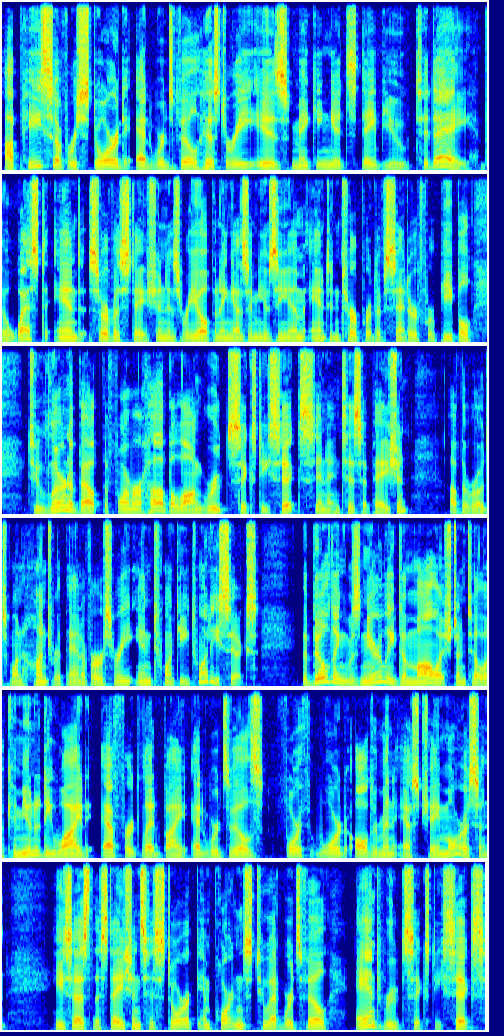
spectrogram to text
A piece of restored Edwardsville history is making its debut today. The West End Service Station is reopening as a museum and interpretive center for people to learn about the former hub along Route 66 in anticipation of the road's 100th anniversary in 2026. The building was nearly demolished until a community wide effort led by Edwardsville's 4th Ward Alderman S.J. Morrison. He says the station's historic importance to Edwardsville and Route 66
